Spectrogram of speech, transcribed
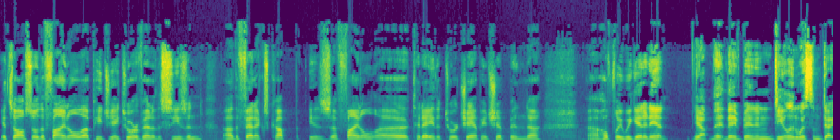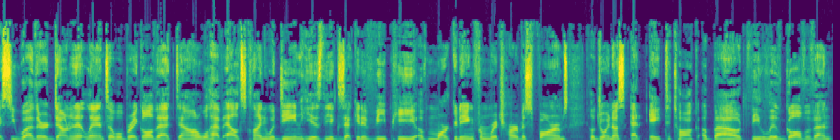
It's also the final uh, PGA Tour event of the season. Uh, the FedEx Cup is final today, the Tour Championship, and hopefully we get it in. Yep, they- they've been dealing with some dicey weather down in Atlanta. We'll break all that down. We'll have Alex Klein Wadine. He is the executive VP of marketing from Rich Harvest Farms. He'll join us at 8 to talk about the LIV Golf event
